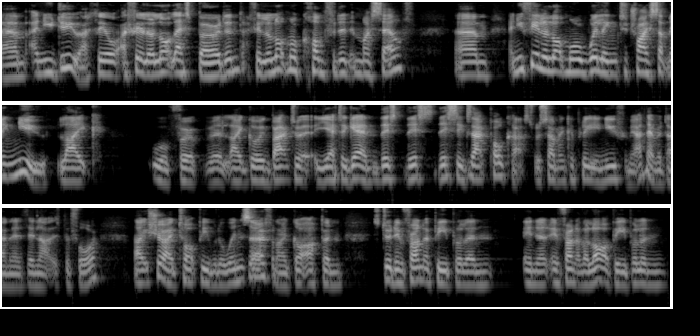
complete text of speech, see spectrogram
Um, and you do. I feel I feel a lot less burdened. I feel a lot more confident in myself, um, and you feel a lot more willing to try something new. Like, well, for like going back to it yet again, this this this exact podcast was something completely new for me. I'd never done anything like this before. Like, sure, I taught people to windsurf, and I got up and stood in front of people and in a, in front of a lot of people, and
